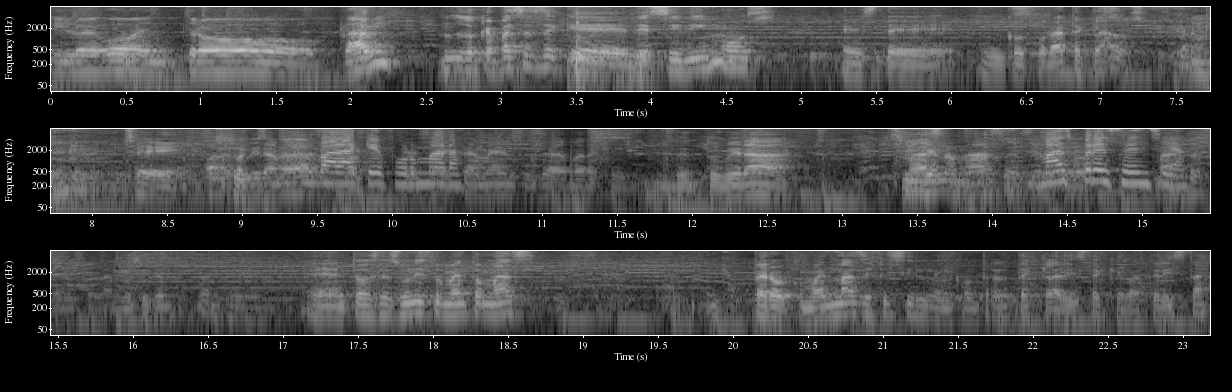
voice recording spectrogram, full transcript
Y luego entró Gaby. Lo que pasa es de que decidimos este, incorporar teclados, pues, para que Sí. tuviera más- Para que formara. Exactamente, o sea, para que tuviera Sí, más, más, más. este, Más presencia. más presencia en la música. Entonces, un instrumento más, pues, pero como es más difícil encontrar tecladista que baterista.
